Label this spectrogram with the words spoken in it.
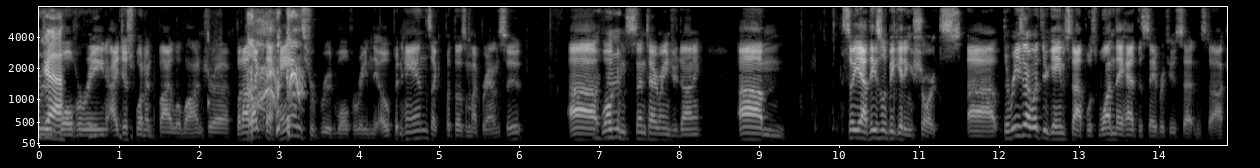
Brood Wolverine. I just wanted to buy Lilandra, but I like the hands for Brood Wolverine, the open hands. I can put those in my brown suit. Uh, Mhm. welcome Sentai Ranger Donnie. Um, so yeah, these will be getting shorts. Uh, the reason I went through GameStop was one, they had the Sabretooth set in stock,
